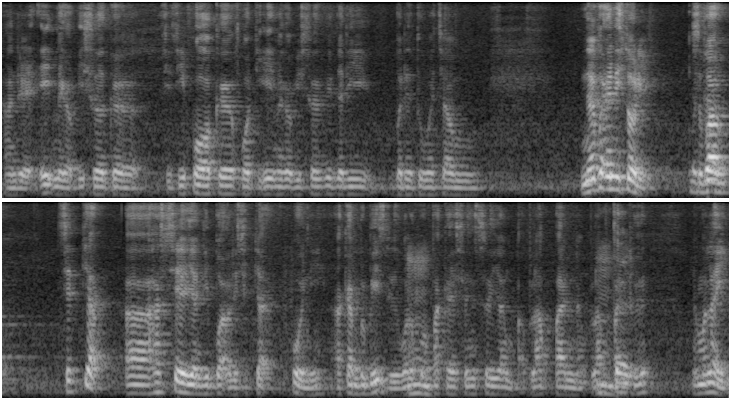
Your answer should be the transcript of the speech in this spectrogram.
108 megapixel ke 64 ke 48 megapixel ke jadi benda tu macam never ending story. Betul. sebab setiap uh, hasil yang dibuat oleh setiap phone ni akan berbeza walaupun pakai sensor yang 48 68 ke memang lain.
